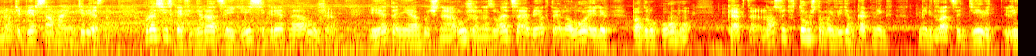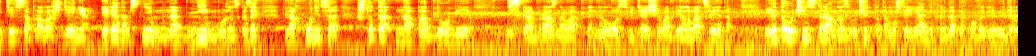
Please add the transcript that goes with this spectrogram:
Но теперь самое интересное. У Российской Федерации есть секретное оружие. И это необычное оружие называется объект НЛО или по-другому как-то. Но суть в том, что мы видим, как МиГ, МиГ-29 летит в сопровождение. И рядом с ним, над ним, можно сказать, находится что-то наподобие дискообразного НЛО, светящего белого цвета. И это очень странно звучит, потому что я никогда такого не видел.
